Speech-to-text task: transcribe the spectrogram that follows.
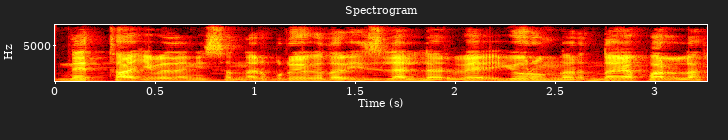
net takip eden insanlar buraya kadar izlerler ve yorumlarını da yaparlar.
